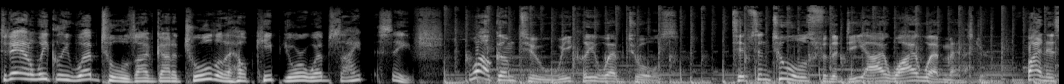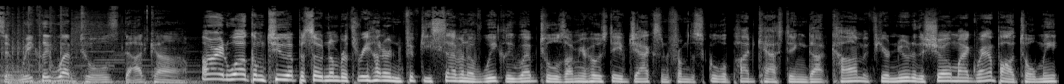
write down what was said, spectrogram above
Today on Weekly Web Tools, I've got a tool that'll help keep your website safe. Welcome to Weekly Web Tools. Tips and tools for the DIY webmaster. Find us at weeklywebtools.com. All right, welcome to episode number 357 of Weekly Web Tools. I'm your host, Dave Jackson from the School of Podcasting.com. If you're new to the show, my grandpa told me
